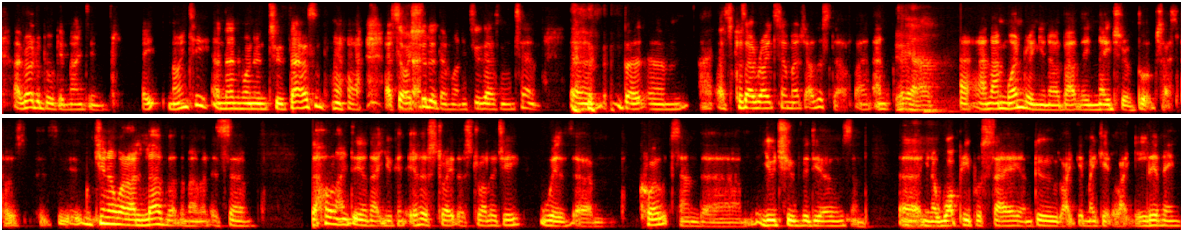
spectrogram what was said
I wrote a book in 1990 and then one in 2000. so I should have done one in 2010. Um, but um, I, it's because I write so much other stuff, and, and yeah. And I'm wondering, you know, about the nature of books. I suppose. It's, do you know what I love at the moment? It's um, the whole idea that you can illustrate astrology with um, quotes and um, YouTube videos and uh, you know what people say and do like it make it like living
